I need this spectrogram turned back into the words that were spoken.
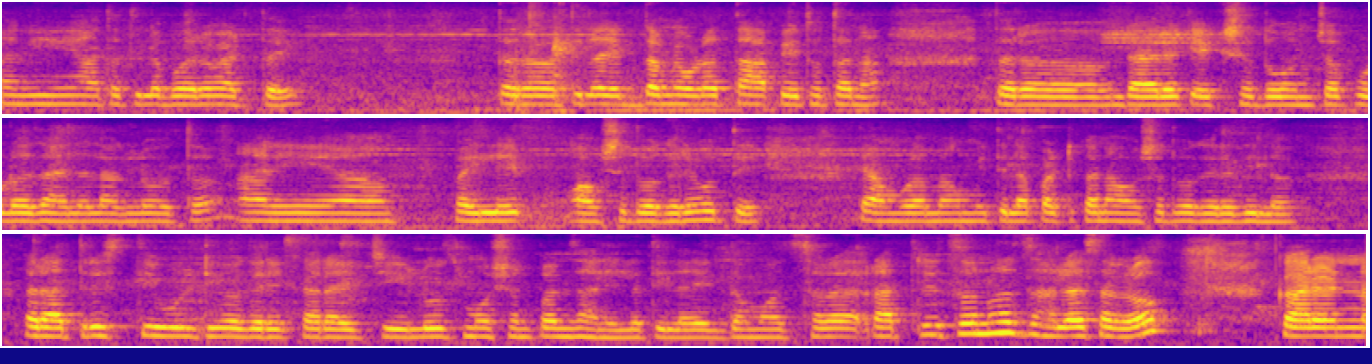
आणि आता तिला बरं वाटतं आहे तर तिला एकदम एवढा ताप येत होता ना तर डायरेक्ट एकशे दोनच्या पुढं जायला लागलं होतं. आणि पहिले औषध वगैरे होते. त्यामुळं मग मी तिला पटकन औषध वगैरे दिलं. रात्रीच ती उलटी वगैरे करायची. लूज मोशन पण झालेलं तिला एकदमच. सगळं रात्रीचंच झालं सगळं. कारण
